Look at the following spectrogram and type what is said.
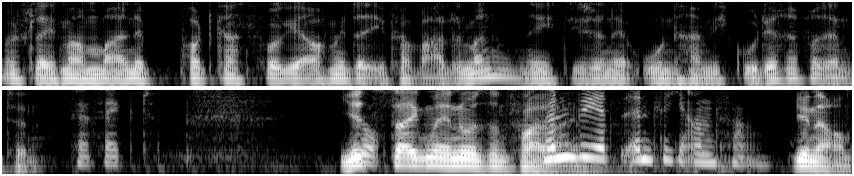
Und vielleicht machen wir mal eine Podcast-Folge auch mit der Eva Wadelmann. Die ist eine unheimlich gute Referentin. Perfekt. Jetzt So. steigen wir in unseren Fall Können ein. wir jetzt endlich anfangen? Genau.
